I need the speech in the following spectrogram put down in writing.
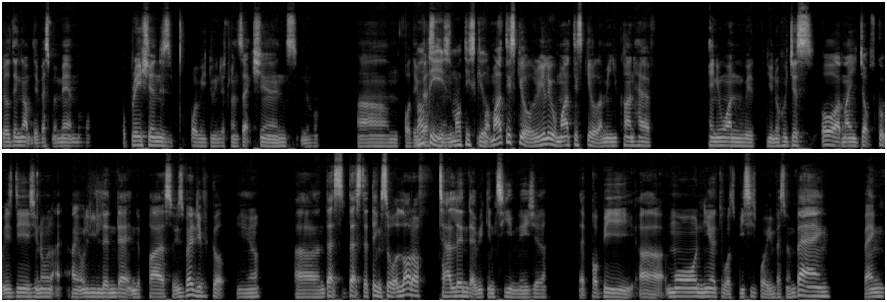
building up the investment memo. Operations, probably doing the transactions, you know, um, for the multi is multi skill. Multi skill, really multi skill. I mean, you can't have anyone with you know who just oh my job scope is this. You know, I, I only learned that in the past, so it's very difficult. You know, uh, that's that's the thing. So a lot of talent that we can see in Malaysia that probably uh more near towards VCs for investment bank, bank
